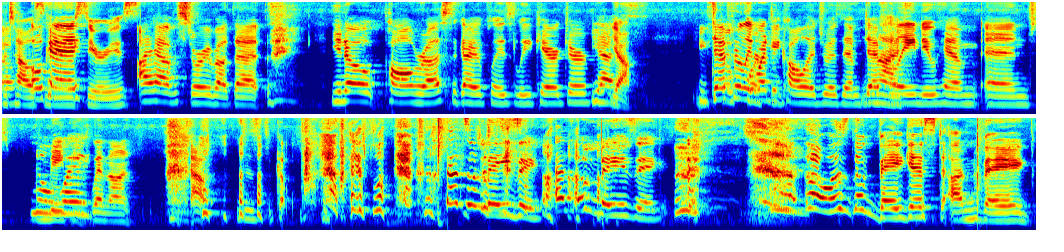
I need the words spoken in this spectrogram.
show. Apatow's Okay. new series. I have a story about that. You know Paul Rust, the guy who plays the lead character. Yes. Yeah. He's so definitely went to college with him. Definitely knew him, and No maybe way. went on out just a couple times. Love- That's amazing. That's amazing. that was the vaguest, unvague,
